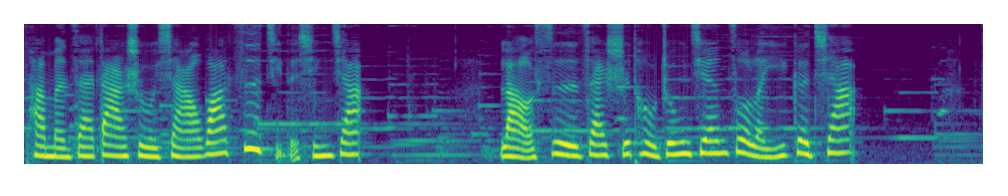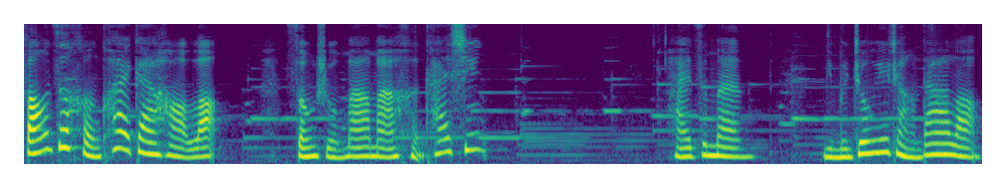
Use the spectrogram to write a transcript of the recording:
他们在大树下挖自己的新家。老四在石头中间做了一个家，房子很快盖好了。松鼠妈妈很开心。孩子们，你们终于长大了。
